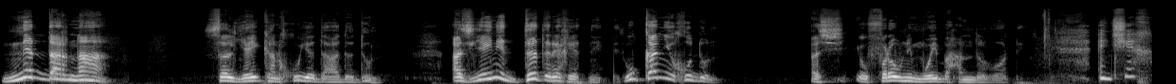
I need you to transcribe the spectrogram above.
Net daarna sal jy kan goeie dade doen. As jy nie dit reg het nie, hoe kan jy goed doen as jou vrou nie mooi behandel word nie? En Sheikh,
